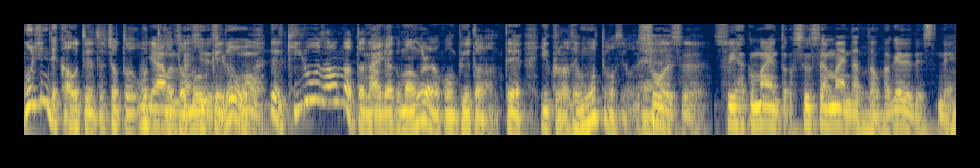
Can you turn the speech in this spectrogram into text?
個人で買うというとちょっとうっかと思うけど、で企業さんだったら何百万ぐらいのコンピューターなんて、いくらでも持ってますよね。そうです。数百万円とか数千万円だったおかげでですね、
